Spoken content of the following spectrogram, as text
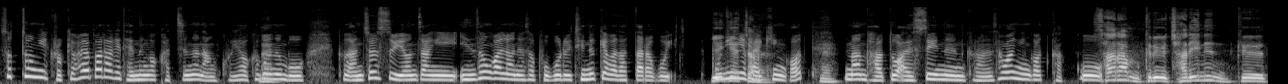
소통이 그렇게 활발하게 되는 것 같지는 않고요. 그거는 네. 뭐그 안철수 위원장이 인성 관련해서 보고를 뒤늦게 받았다라고 본인이 얘기했잖아요. 밝힌 것만 네. 봐도 알 수 있는 그런 상황인 것 같고 사람 그리고 자리는 그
